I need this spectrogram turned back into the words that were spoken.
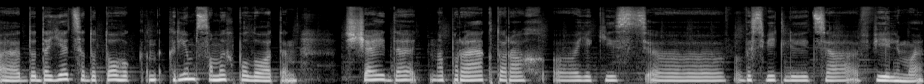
Е, додається до того, крім самих полотен. Ще йде на проекторах е, якісь е, висвітлюються фільми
